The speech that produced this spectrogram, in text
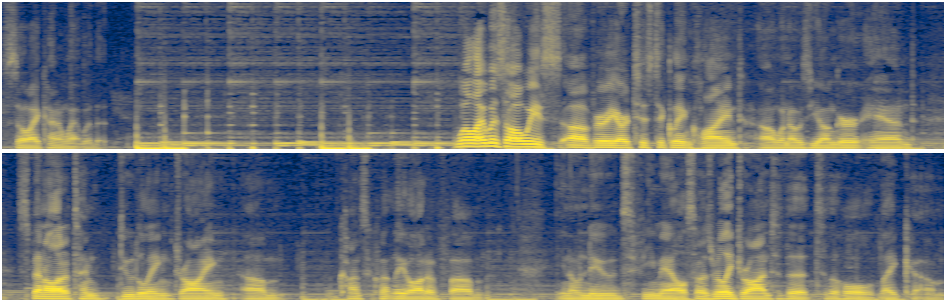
So I kind of went with it. Well, I was always uh, very artistically inclined uh, when I was younger and spent a lot of time doodling, drawing, um, consequently a lot of um, you know nudes, female. So I was really drawn to the to the whole like um,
